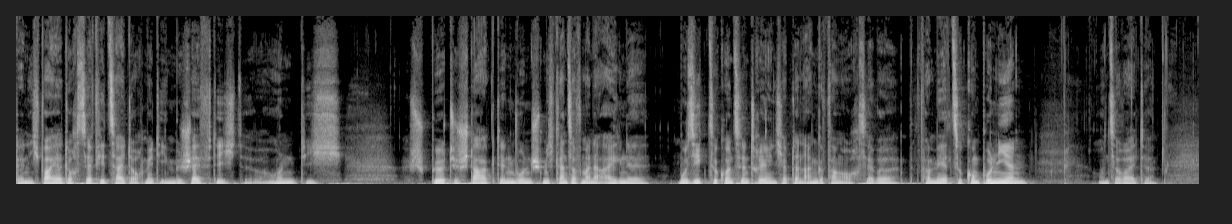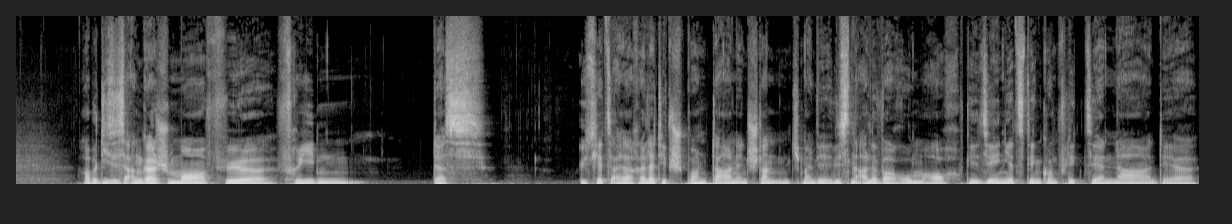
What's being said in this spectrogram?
denn ich war ja doch sehr viel Zeit auch mit ihm beschäftigt und ich spürte stark den Wunsch, mich ganz auf meine eigene Musik zu konzentrieren. Ich habe dann angefangen, auch selber vermehrt zu komponieren und so weiter. Aber dieses Engagement für Frieden, das ist jetzt relativ spontan entstanden. Ich meine, wir wissen alle warum auch. Wir sehen jetzt den Konflikt sehr nah der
